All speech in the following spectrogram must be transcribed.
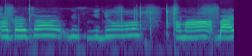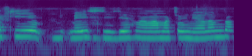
Arkadaşlar biz gidiyoruz ama belki bitmeyiz sizi. Hemen maç oynayalım da.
